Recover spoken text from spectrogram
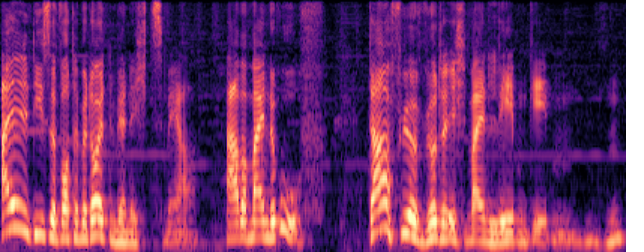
All diese Worte bedeuten mir nichts mehr. Aber mein Ruf, dafür würde ich mein Leben geben. Mhm.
